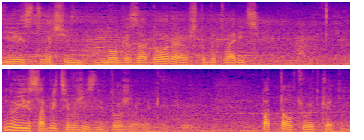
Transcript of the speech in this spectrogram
есть очень много задора, чтобы творить. Ну и события в жизни тоже подталкивают к этому.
